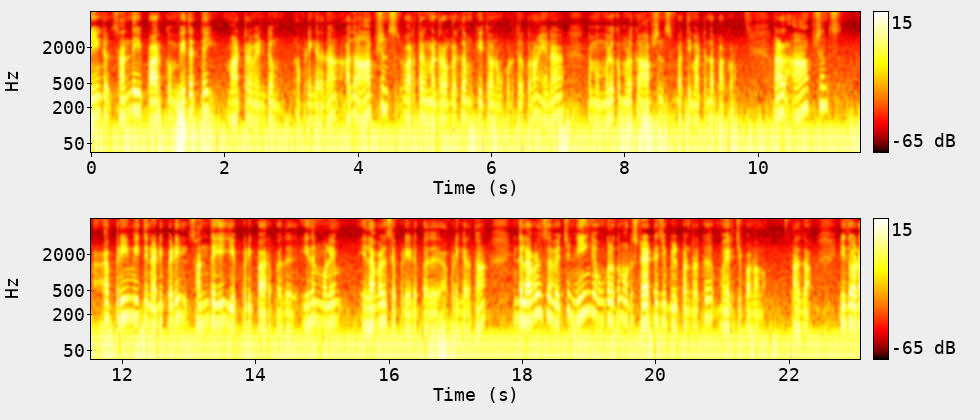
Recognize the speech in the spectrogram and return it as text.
நீங்கள் சந்தையை பார்க்கும் விதத்தை மாற்ற வேண்டும் அப்படிங்கிறது தான் அதுவும் ஆப்ஷன்ஸ் வர்த்தகம் பண்ணுறவங்களுக்கு தான் முக்கியத்துவம் நம்ம கொடுத்துருக்குறோம். ஏன்னா நம்ம முழுக்க முழுக்க ஆப்ஷன்ஸ் பற்றி மட்டும்தான் பார்க்குறோம். ஆனால் ஆப்ஷன்ஸ் பிரீமியத்தின் அடிப்படையில் சந்தையை எப்படி பார்ப்பது? இதன் மூலியம் லெவல்ஸ் எப்படி எடுப்பது? அப்படிங்கிறது தான். இந்த லெவல்ஸை வச்சு நீங்கள் உங்களுக்குன்னு ஒரு ஸ்ட்ராட்டஜி பில்ட் பண்ணுறதுக்கு முயற்சி பண்ணணும். அதுதான். இதோட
